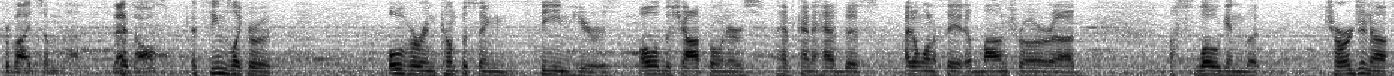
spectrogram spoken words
Provide some of that. That's It's- awesome. It seems like a over-encompassing theme here is all of the shop owners have kind of had this. I don't want to say it a mantra or a, a slogan, but charge enough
